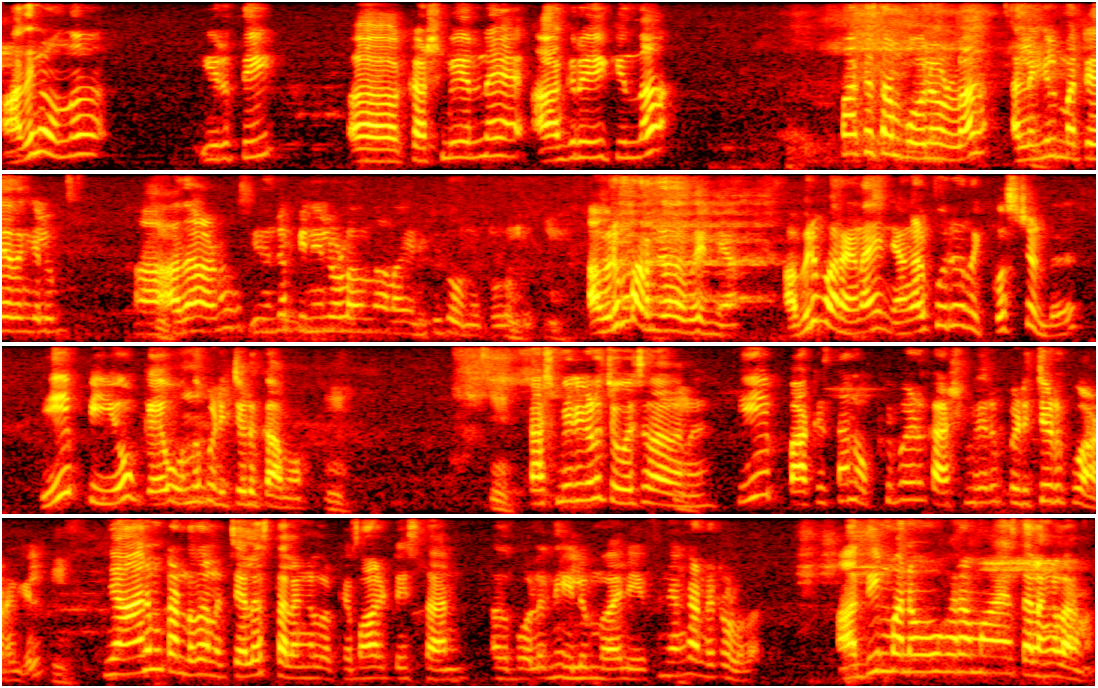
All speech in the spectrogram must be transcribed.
അതിനൊന്ന് ഇരുത്തി കാശ്മീരിനെ ആഗ്രഹിക്കുന്ന പാകിസ്ഥാൻ പോലെയുള്ള അല്ലെങ്കിൽ മറ്റേതെങ്കിലും അതാണ് ഇതിന്റെ പിന്നിലുള്ളതെന്നാണ് എനിക്ക് തോന്നിയിട്ടുള്ളത്. അവരും പറഞ്ഞത് അത് തന്നെയാ. അവർ പറയണേ ഞങ്ങൾക്കൊരു റിക്വസ്റ്റ് ഉണ്ട്. ഈ പി ഒ കെ ഒന്ന് പിടിച്ചെടുക്കാമോ. കാശ്മീരികൾ ചോദിച്ചതാണ്. ഈ പാകിസ്ഥാൻ ഒക്യുപ്പൈഡ് കാശ്മീർ പിടിച്ചെടുക്കുവാണെങ്കിൽ ഞാനും കണ്ടതാണ് ചില സ്ഥലങ്ങളൊക്കെ ബാൾട്ടിസ്ഥാൻ അതുപോലെ നീലും വാലി ഞാൻ കണ്ടിട്ടുള്ളത്. അതിമനോഹരമായ സ്ഥലങ്ങളാണ്.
